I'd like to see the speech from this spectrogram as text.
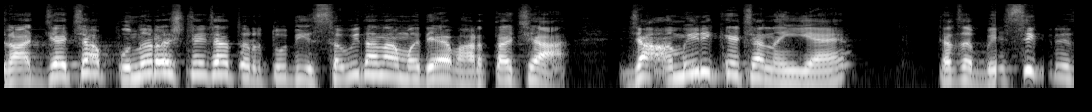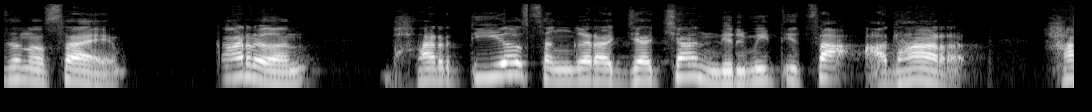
राज्याच्या पुनर्रचनेच्या तरतुदी संविधानामध्ये आहे भारताच्या ज्या अमेरिकेच्या नाही आहे. त्याचं बेसिक रिझन असं आहे. कारण भारतीय संघराज्याच्या निर्मितीचा आधार हा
